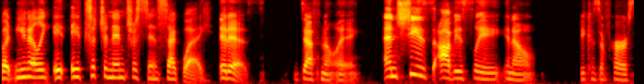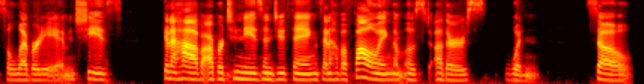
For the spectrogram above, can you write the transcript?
But you know, like it, it's such an interesting segue. It is definitely. And she's obviously, you know, because of her celebrity, I mean, she's going to have opportunities and do things and have a following that most others wouldn't. So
